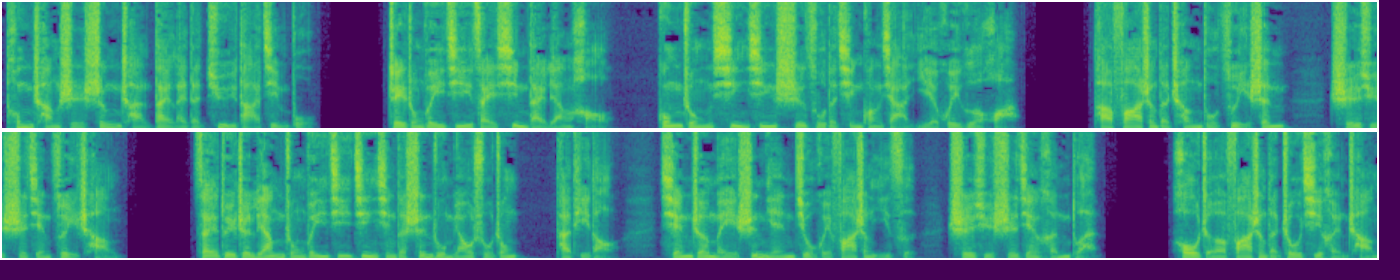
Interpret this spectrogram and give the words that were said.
通常是生产带来的巨大进步。这种危机在信贷良好、公众信心十足的情况下也会恶化。它发生的程度最深，持续时间最长。在对这两种危机进行的深入描述中，他提到，前者每十年就会发生一次，持续时间很短；后者发生的周期很长，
